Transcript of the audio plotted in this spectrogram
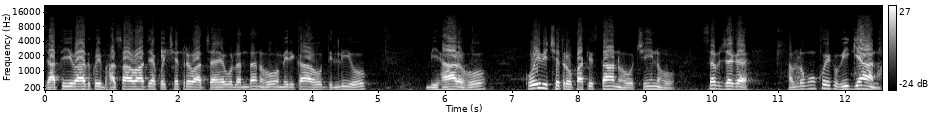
जातिवाद, कोई भाषावाद या कोई क्षेत्रवाद, चाहे वो लंदन हो, अमेरिका हो, दिल्ली हो, बिहार हो, कोई भी क्षेत्र हो, पाकिस्तान हो, चीन हो, सब जगह हम लोगों को एक विज्ञान,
